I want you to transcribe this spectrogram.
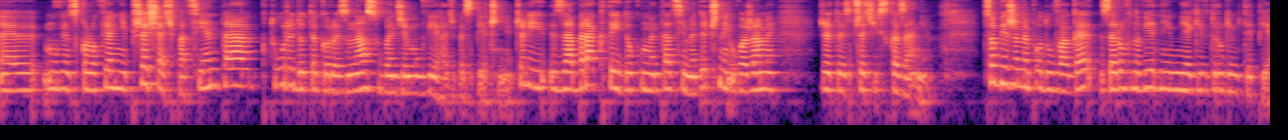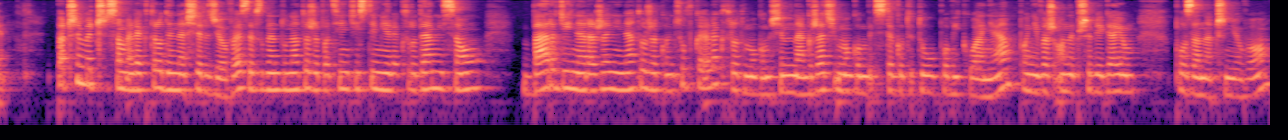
e, mówiąc kolokwialnie, przesiać pacjenta, który do tego rezonansu będzie mógł wjechać bezpiecznie. Czyli za brak tej dokumentacji medycznej uważamy, że to jest przeciwwskazanie. Co bierzemy pod uwagę zarówno w jednym, jak i w drugim typie? Patrzymy, czy są elektrody nasierdziowe, ze względu na to, że pacjenci z tymi elektrodami są bardziej narażeni na to, że końcówkę elektrod mogą się nagrzać i mogą być z tego tytułu powikłania, ponieważ one przebiegają pozanaczyniowo.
